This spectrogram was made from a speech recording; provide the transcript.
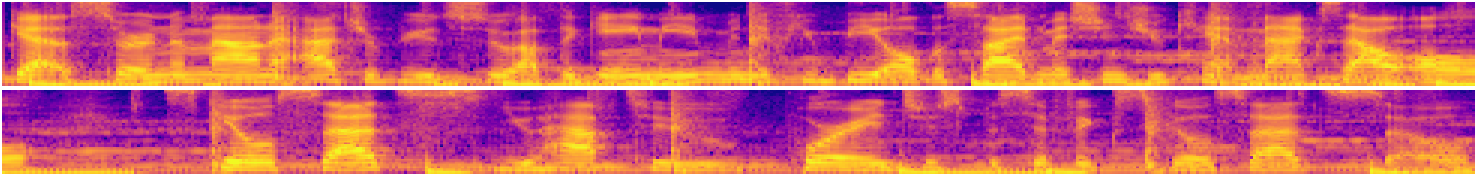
get a certain amount of attributes throughout the game. Even if you beat all the side missions, you can't max out all skill sets. You have to pour into specific skill sets. So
